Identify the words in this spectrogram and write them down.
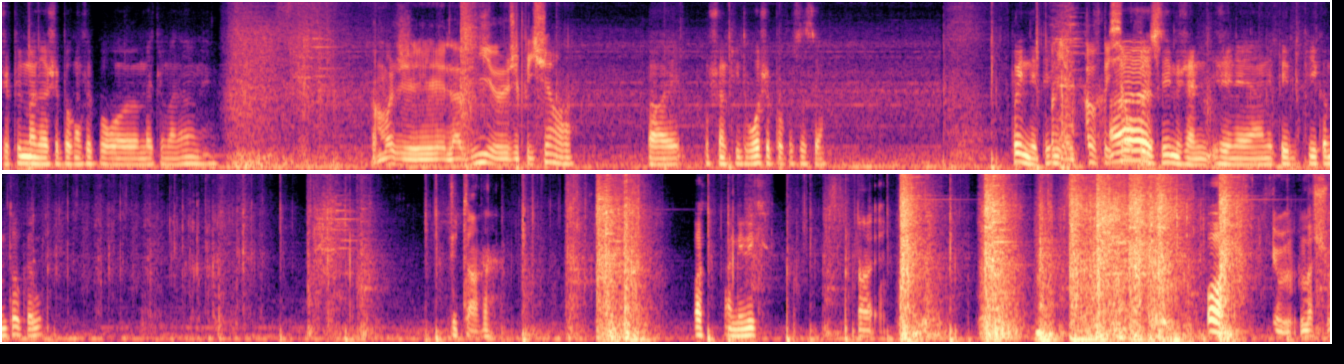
J'ai plus de mana, je sais pas qu'on fait pour euh, mettre le mana, mais Ah, moi j'ai la vie, euh, j'ai pris cher. Hein. pareil. Je suis un clic droit, je sais pas quoi ça sert. Pas une épée. Il y a un coffre ici en Ah fait. si, mais j'ai un, un épée bouclier comme toi au cas où. Putain. Oh, un mimique. Ouais. Oh Je- Moi je suis.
